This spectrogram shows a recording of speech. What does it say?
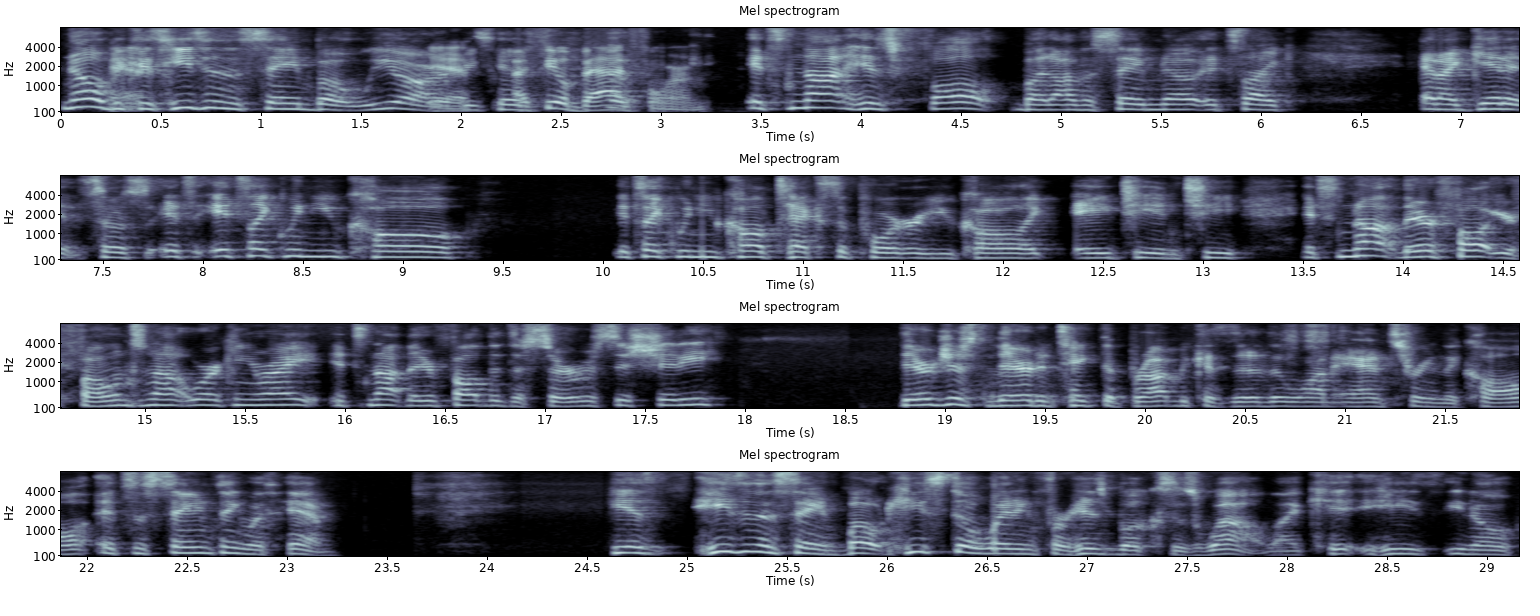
No, because he's in the same boat we are. Yes. because I feel bad look, for him. it's not his fault, but on the same note, it's like, and I get it. So it's it's it's like when you call, it's like when you call tech support or you call like AT and T. It's not their fault your phone's not working right. It's not their fault that the service is shitty. They're just there to take the brunt because they're the one answering the call. It's the same thing with him. He is he's in the same boat. He's still waiting for his books as well. Like he, he's you know,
